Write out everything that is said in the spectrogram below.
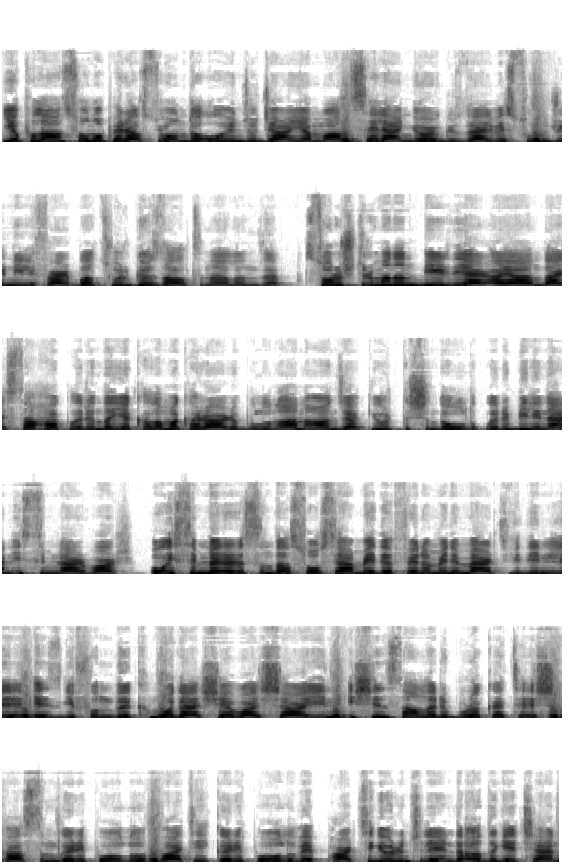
Yapılan son operasyonda oyuncu Can Yaman, Selen Görgüzel ve sunucu Nilüfer Batur gözaltına alındı. Soruşturmanın bir diğer ayağındaysa haklarında yakalama kararı bulunan ancak yurt dışında oldukları bilinen isimler var. O isimler arasında sosyal medya fenomeni Mert Vidinli, Ezgi Fındık, model Şevval Şahin, iş insanları Burak Ateş, Kasım Garipoğlu, Fatih Garipoğlu ve parti görüntülerinde adı geçen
